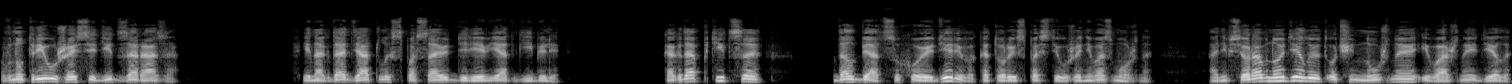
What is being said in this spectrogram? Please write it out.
внутри уже сидит зараза. Иногда дятлы спасают деревья от гибели. Когда птицы долбят сухое дерево, которое спасти уже невозможно, они все равно делают очень нужное и важное дело,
